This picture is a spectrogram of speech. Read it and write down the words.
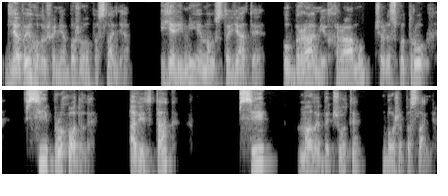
Для виголошення Божого послання Єремія мав стояти у брамі храму, через котру всі проходили, а відтак всі мали би чути Боже послання.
